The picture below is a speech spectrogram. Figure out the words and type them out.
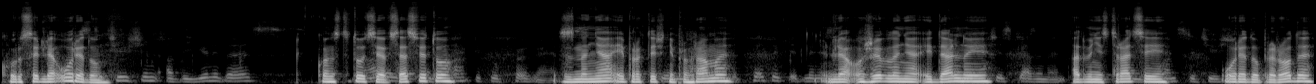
курси для уряду, Конституція Всесвіту, знання і практичні програми для оживлення ідеальної адміністрації уряду природи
